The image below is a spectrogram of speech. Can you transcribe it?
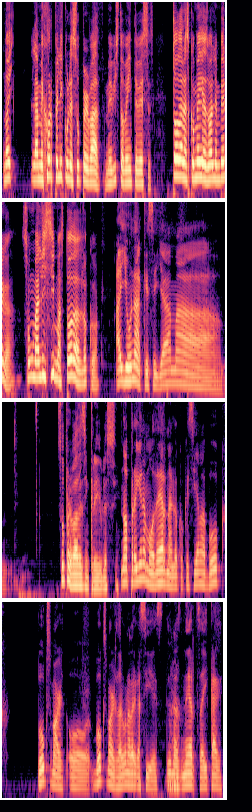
no hay, la mejor película es Superbad, me he visto 20 veces. Todas las comedias valen verga, son malísimas todas, loco. Hay una que se llama... Superbad es increíble, sí. No, pero hay una moderna, loco, que se llama Book... Booksmart o Booksmart, alguna verga así es. De unas Ajá. nerds ahí, cague.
